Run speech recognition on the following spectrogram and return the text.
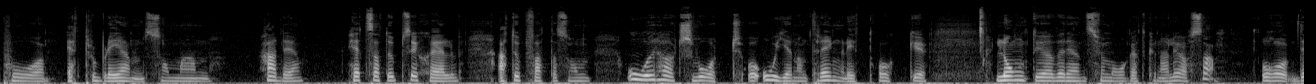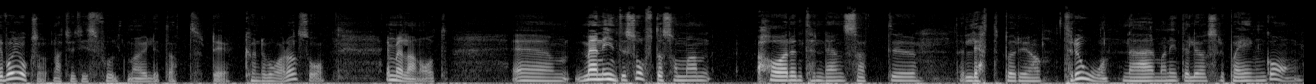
på ett problem som man hade hetsat upp sig själv att uppfatta som oerhört svårt och ogenomträngligt och eh, långt över ens förmåga att kunna lösa. Och det var ju också naturligtvis fullt möjligt att det kunde vara så emellanåt. Ehm, men inte så ofta som man har en tendens att eh, lätt börja tro när man inte löser det på en gång.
